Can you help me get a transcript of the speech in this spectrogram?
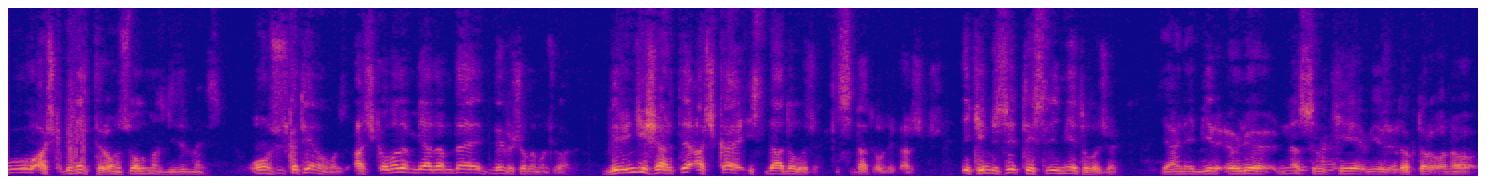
O aşk binektir. Onsuz olmaz gidilmez. Onsuz katiyen olmaz. Aşk olmadan bir adamda devriş olamaz o adam. Birinci şartı aşka istidadı olacak. İstidat olacak aşk. İkincisi teslimiyet olacak. Yani bir ölü nasıl ki bir doktor onu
